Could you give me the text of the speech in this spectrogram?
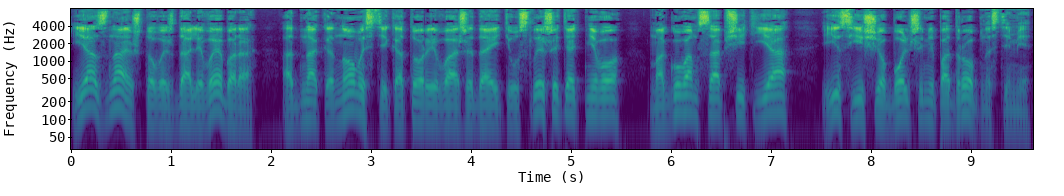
Я знаю, что вы ждали Вебера, Однако новости, которые вы ожидаете услышать от него, могу вам сообщить я и с еще большими подробностями.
